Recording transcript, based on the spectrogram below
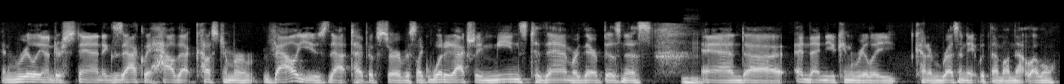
and really understand exactly how that customer values that type of service, like what it actually means to them or their business, mm-hmm. and uh, and then you can really kind of resonate with them on that level.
